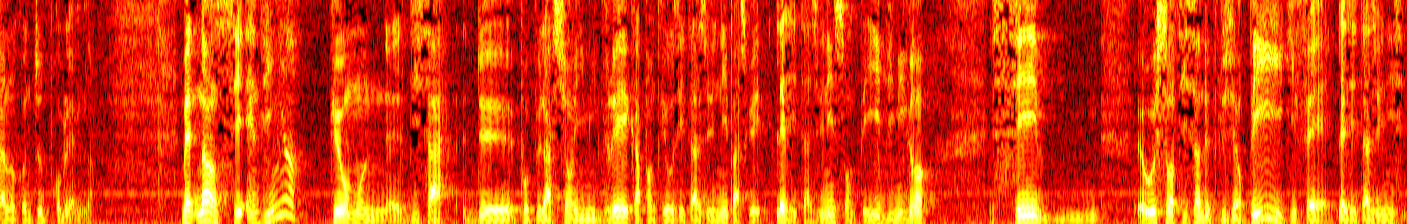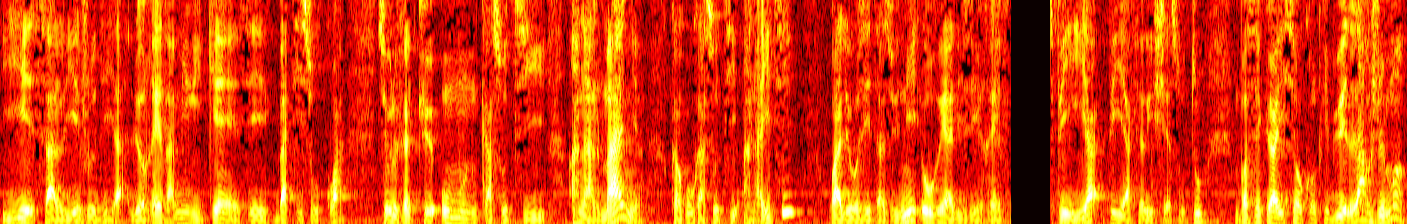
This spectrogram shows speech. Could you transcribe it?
Donc, on a tout problème. Maintenant, c'est indignant que monde euh, dit ça de population immigrée qui a entré aux États-Unis parce que les États-Unis sont pays d'immigrants. C'est ressortissant de plusieurs pays qui fait les États-Unis, ça jeudi, le rêve américain, c'est bâti sur quoi? Sur le fait que au monde qui a sorti en Allemagne, quand on a sorti en Haïti, ou aller aux États-Unis, ou réaliser rêve. Pays a, pays a fait richesse surtout. Je pense que Haïtiens ont contribué largement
